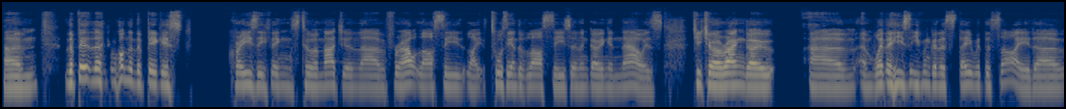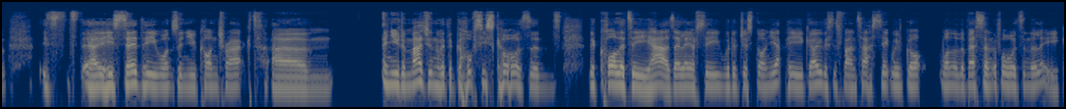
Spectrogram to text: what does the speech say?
Um, the bit the one of the biggest crazy things to imagine uh, throughout last season, like towards the end of last season and going in now, is Chicho Arango um, and whether he's even going to stay with the side. Uh, uh, he said he wants a new contract. Um, and you'd imagine with the goals he scores and the quality he has, LAFC would have just gone, "Yep, here you go. This is fantastic. We've got one of the best centre forwards in the league."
